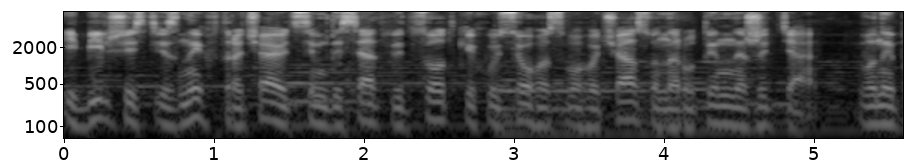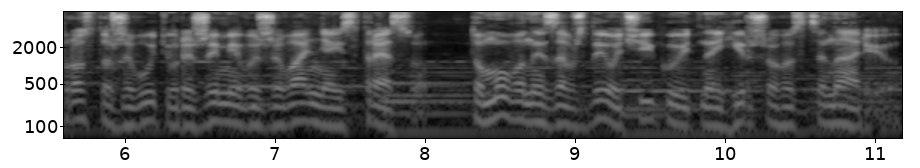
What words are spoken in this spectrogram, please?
І більшість із них втрачають 70% усього свого часу на рутинне життя. Вони просто живуть у режимі виживання і стресу, тому вони завжди очікують найгіршого сценарію,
